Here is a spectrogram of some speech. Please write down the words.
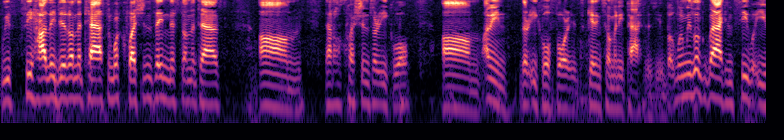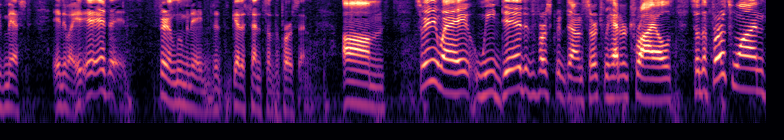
we see how they did on the test and what questions they missed on the test. Um, not all questions are equal. Um, I mean, they're equal for getting so many passes you. But when we look back and see what you've missed, anyway, it, it's, it's very illuminating to get a sense of the person. Um, so anyway, we did the first grid down search. We had our trials. So the first one,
